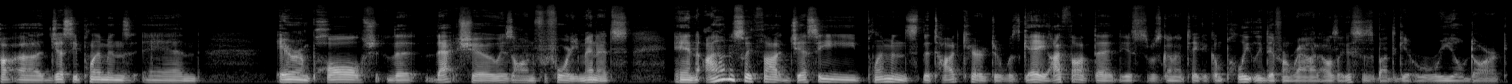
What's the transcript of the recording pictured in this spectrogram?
uh, Jesse Plemons and Aaron Paul. That that show is on for 40 minutes and I honestly thought Jesse Plemons, the Todd character, was gay. I thought that this was going to take a completely different route. I was like, this is about to get real dark.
